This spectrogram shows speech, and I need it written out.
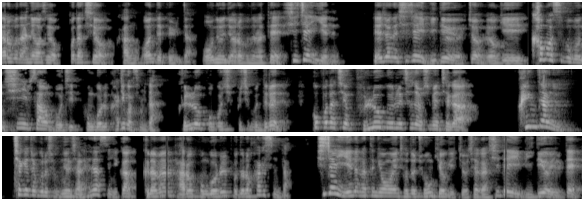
여러분 안녕하세요. 보다 취업 강원 대표입니다. 오늘은 여러분들한테 CJEN은 예전에 CJ 미디어였죠. 여기 커머스 부분 신입사원 모집 공고를 가지고 왔습니다. 글로 보고 싶으신 분들은 꽃보다 취업 블로그를 찾아오시면 제가 굉장히 체계적으로 정리를 잘 해놨으니까 그러면 바로 공고를 보도록 하겠습니다. CJ ENM 같은 경우에는 저도 좋은 기억이 있죠. 제가 CJ 미디어일 때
